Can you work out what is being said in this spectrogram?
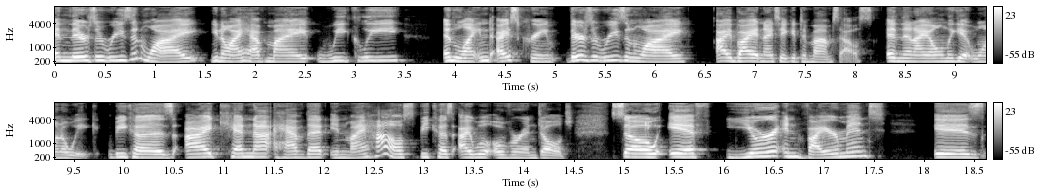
And there's a reason why, you know, I have my weekly enlightened ice cream. There's a reason why I buy it and I take it to mom's house. And then I only get one a week because I cannot have that in my house because I will overindulge. So if your environment is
